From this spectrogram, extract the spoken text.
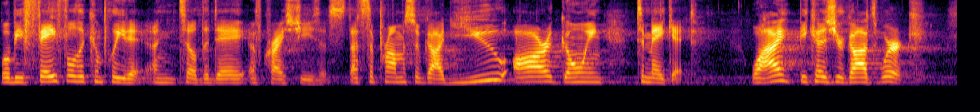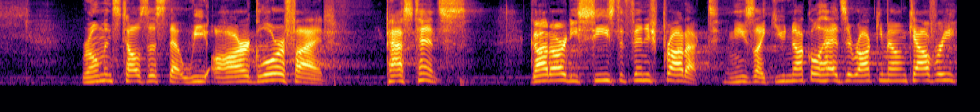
will be faithful to complete it until the day of Christ Jesus. That's the promise of God. You are going to make it. Why? Because you're God's work. Romans tells us that we are glorified. Past tense. God already sees the finished product. And He's like, You knuckleheads at Rocky Mountain Calvary,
